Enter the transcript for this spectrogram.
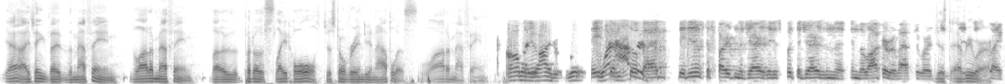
yeah, I think that the methane, a lot of methane, a lot of put a slight hole just over Indianapolis, a lot of methane. oh my God, what, they what stunk so happened? bad they didn't have to fart in the jars. They just put the jars in the in the locker room afterwards. Just It- it everywhere. like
